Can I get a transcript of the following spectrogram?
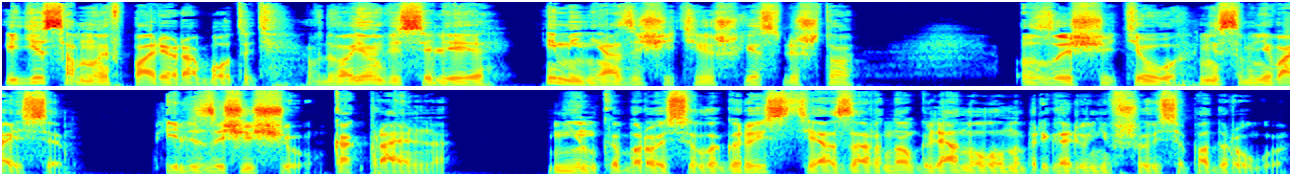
Иди со мной в паре работать. Вдвоем веселее. И меня защитишь, если что». «Защитю, не сомневайся. Или защищу, как правильно?» Нинка бросила грызть и озорно глянула на пригорюнившуюся подругу.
